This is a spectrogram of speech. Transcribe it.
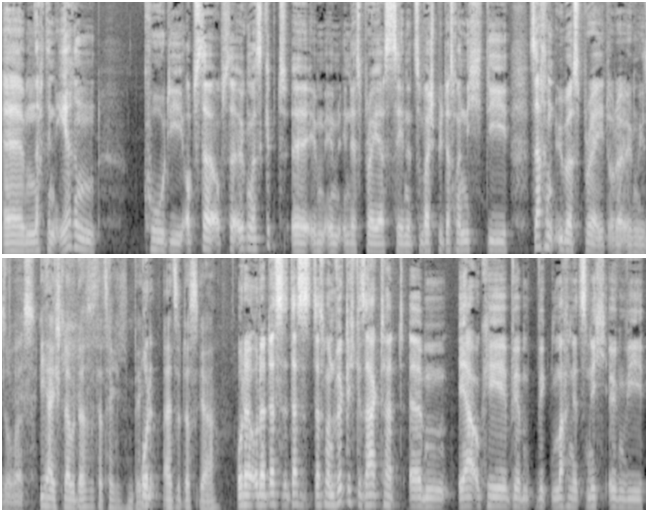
Ähm, nach den Ehrenkodi, ob es da, ob's da irgendwas gibt äh, im, im, in der Sprayer-Szene. Zum Beispiel, dass man nicht die Sachen übersprayt oder irgendwie sowas. Ja, ich glaube, das ist tatsächlich ein Ding. Oder- also das, ja. Oder, oder dass, dass, dass man wirklich gesagt hat, ähm, ja, okay, wir, wir machen jetzt nicht irgendwie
